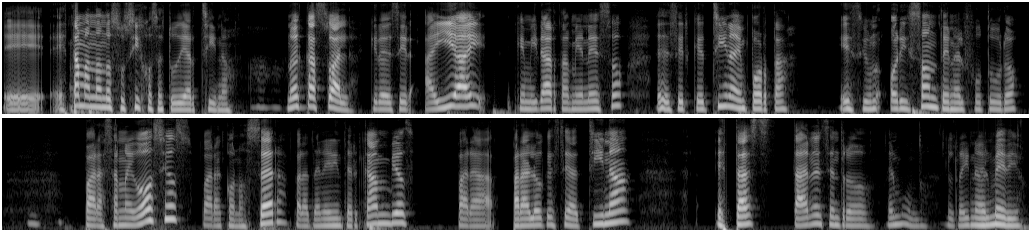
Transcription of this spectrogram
eh, está mandando a sus hijos a estudiar chino. No es casual, quiero decir, ahí hay que mirar también eso, es decir, que China importa, es un horizonte en el futuro para hacer negocios, para conocer, para tener intercambios, para, para lo que sea. China está, está en el centro del mundo, el reino del medio.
